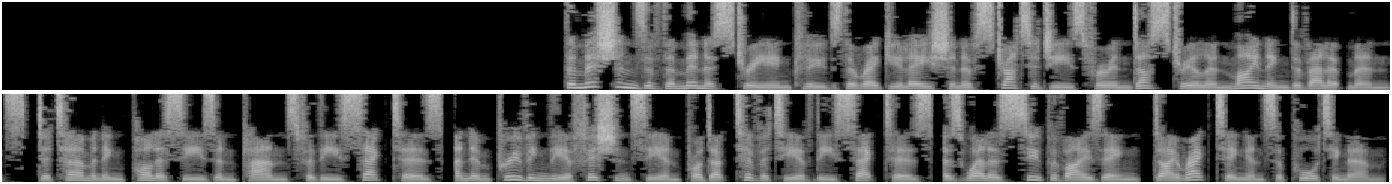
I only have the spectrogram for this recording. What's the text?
The missions of the ministry includes the regulation of strategies for industrial and mining developments, determining policies and plans for these sectors, and improving the efficiency and productivity of these sectors, as well as supervising, directing and supporting them.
